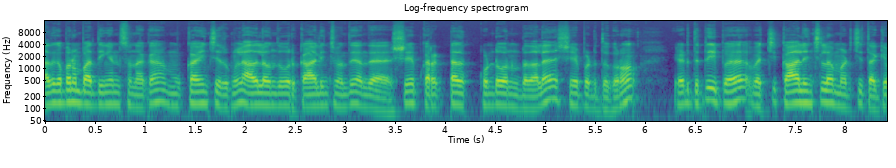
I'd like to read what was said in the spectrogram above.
அதுக்கப்புறம் பார்த்தீங்கன்னு சொன்னாக்கா முக்கால் இன்ச் இருக்கும்ல அதில் வந்து ஒரு கால் இன்ச் வந்து அந்த ஷேப் கரெக்டாக கொண்டு வரணுன்றதால ஷேப் எடுத்துக்கிறோம். எடுத்துகிட்டு இப்போ வச்சு கால் இன்ச்சில் மடித்து தைக்க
